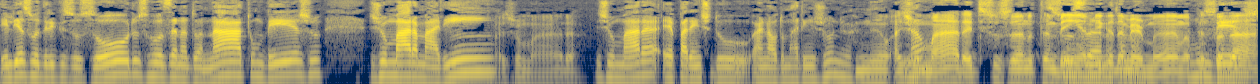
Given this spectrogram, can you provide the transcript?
Elias Rodrigues dos Ouros, Rosana Donato, um beijo. Gilmara Marim. A Gilmara. Gilmara é parente do Arnaldo Marim Júnior? Não, a Gilmara é de Suzano também, Suzano amiga da minha também. irmã, uma Um pessoa da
